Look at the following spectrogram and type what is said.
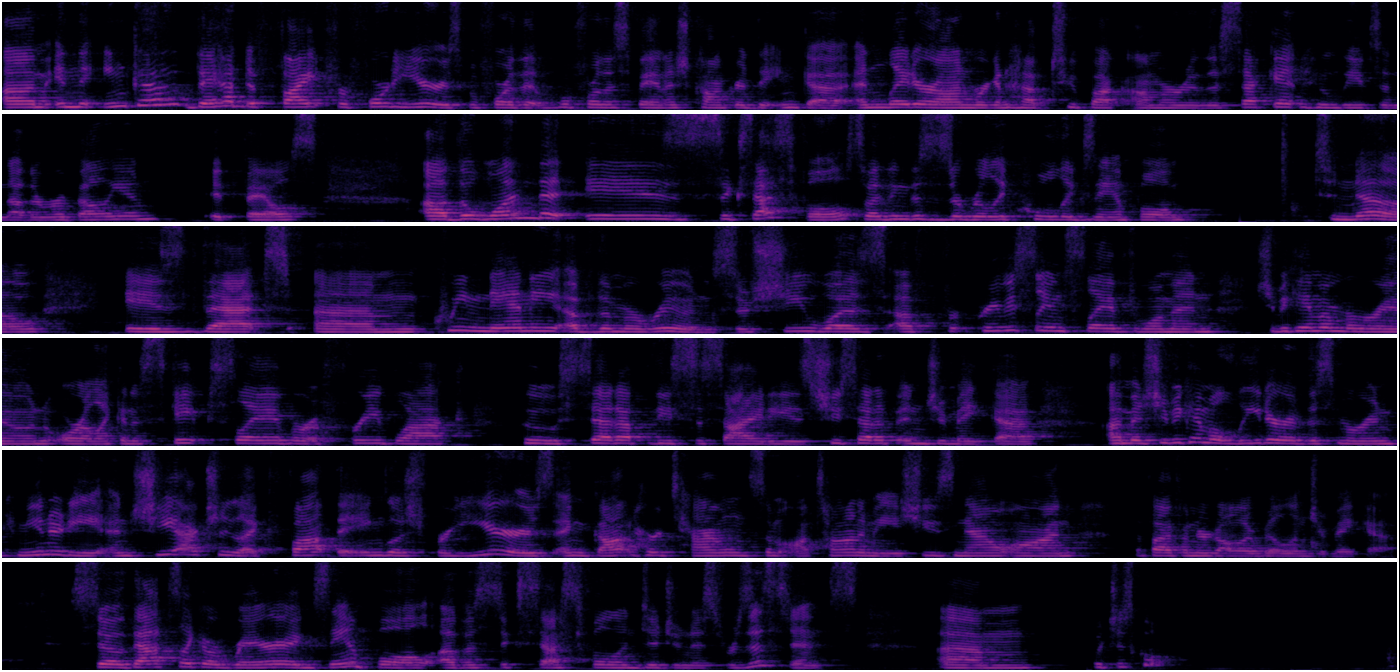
Um, in the Inca, they had to fight for 40 years before the, before the Spanish conquered the Inca. And later on, we're gonna have Tupac Amaru II, who leads another rebellion. It fails. Uh, the one that is successful, so I think this is a really cool example to know, is that um, Queen Nanny of the Maroons. So she was a previously enslaved woman. She became a Maroon or like an escaped slave or a free Black who set up these societies. She set up in Jamaica. Um, and she became a leader of this maroon community and she actually like fought the english for years and got her town some autonomy she's now on the $500 bill in jamaica so that's like a rare example of a successful indigenous resistance, um, which is cool.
